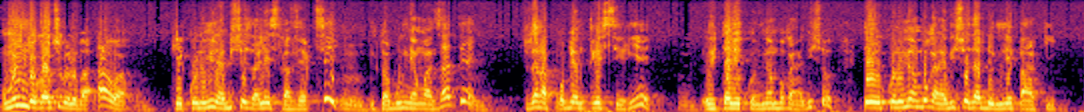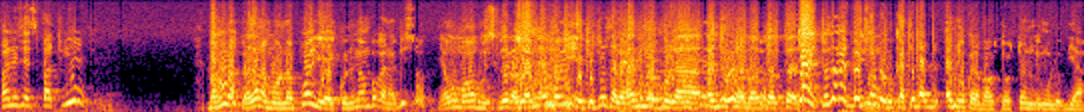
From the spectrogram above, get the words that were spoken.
omoni ndeko ati koloba awa ke économie na biso ezali extraverti moto abungi yango aza te toza na problème très sérieux. Oyo etali économie ya mboka na biso e économie ya mboka na biso eza dominé par qui? Par les expatriés bango bato baza na monopole ya économie ya mboka na biso yango moni ete tozala te toza na besoin koluka te banyokola baautochtone ndenge olobi awa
